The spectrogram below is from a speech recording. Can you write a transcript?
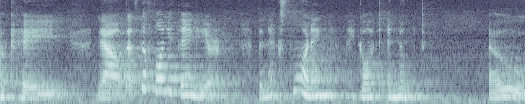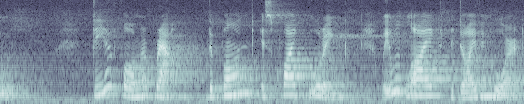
Okay, now that's the funny thing here. The next morning, he got a note. Oh, dear Farmer Brown, the pond is quite boring. We would like a diving board.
